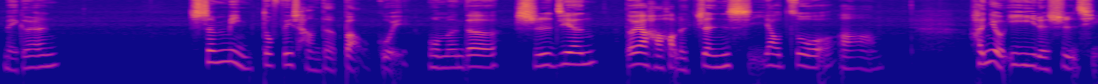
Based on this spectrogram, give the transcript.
每个人生命都非常的宝贵，我们的时间都要好好的珍惜，要做啊很有意义的事情。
